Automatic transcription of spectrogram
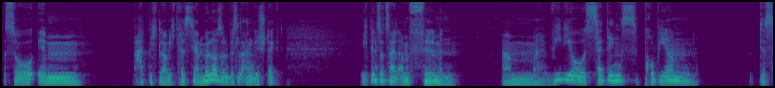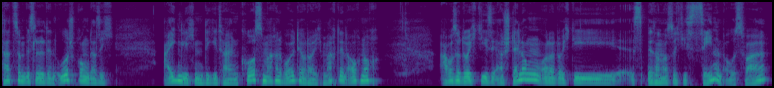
so im hat mich, glaube ich, Christian Müller so ein bisschen angesteckt. Ich bin zurzeit am Filmen, am Video-Settings probieren. Das hat so ein bisschen den Ursprung, dass ich eigentlich einen digitalen Kurs machen wollte oder ich mache den auch noch. Aber so durch diese Erstellung oder durch die, besonders durch die Szenenauswahl,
